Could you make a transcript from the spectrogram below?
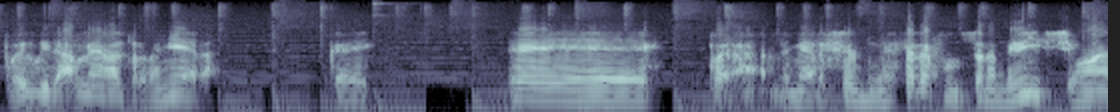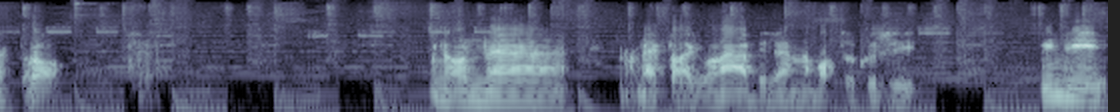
puoi guidarla in un'altra maniera, ok? E poi la mia RSL 2003 funziona benissimo, eh, però non, non, è paragonabile a una moto così. Quindi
